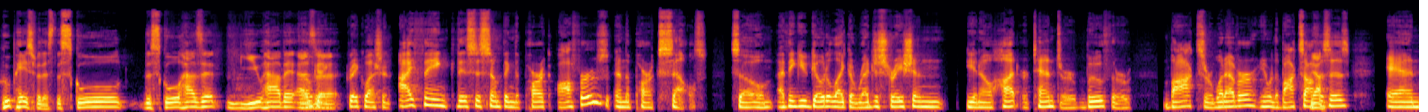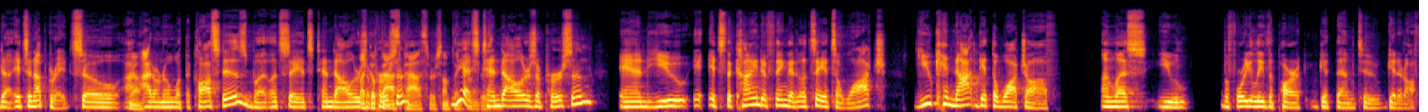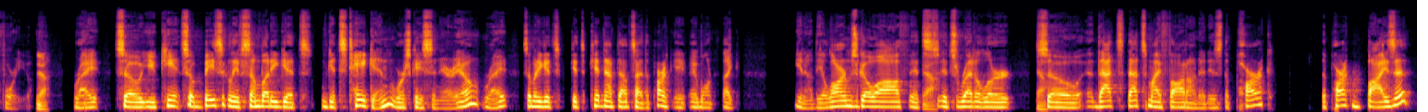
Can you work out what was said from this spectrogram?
who pays for this? The school. The school has it. You have it as okay, a great question. I think this is something the park offers and the park sells. So I think you go to like a registration, you know, hut or tent or booth or box or whatever, you know, where the box office is, and uh, it's an upgrade. So Yeah. I, I don't know what the cost is, but let's say it's ten dollars like a a person. pass or something. Yeah, it's ten dollars a person, and you. it- It's the kind of thing that let's say it's a watch. You cannot get the watch off unless you before you leave the park get them to get it off for you. Yeah. Right. So you can't. So basically, if somebody gets gets taken, worst case scenario, right? Somebody gets gets kidnapped outside the park. It, it won't like, you know, the alarms go off. It's it's red alert. Yeah. So that's that's my thought on it. Is the park the park buys it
